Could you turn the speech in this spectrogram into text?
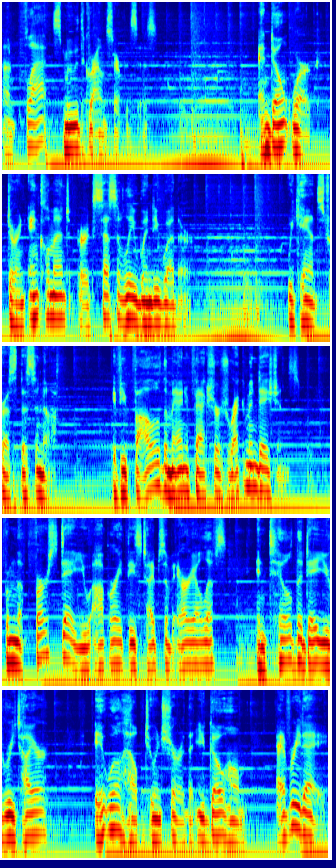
on flat, smooth ground surfaces. And don't work during inclement or excessively windy weather. We can't stress this enough. If you follow the manufacturer's recommendations, from the first day you operate these types of aerial lifts until the day you retire, it will help to ensure that you go home every day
